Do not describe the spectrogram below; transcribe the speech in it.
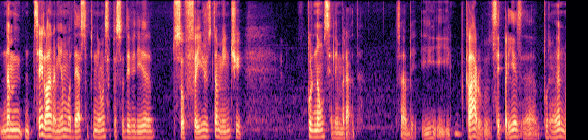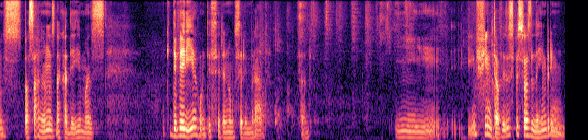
na, sei lá, na minha modesta opinião, essa pessoa deveria sofrer justamente por não ser lembrada, sabe? E, e, claro, ser presa por anos, passar anos na cadeia, mas o que deveria acontecer é não ser lembrada, sabe? E, enfim, talvez as pessoas lembrem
